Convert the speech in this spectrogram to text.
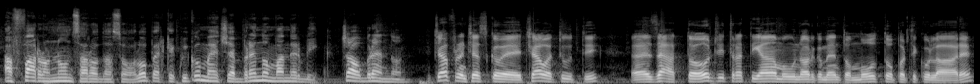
A farlo non sarò da solo perché qui con me c'è Brandon Van der Beek. Ciao Brandon. Ciao Francesco e ciao a tutti. Esatto, oggi trattiamo un argomento molto particolare.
